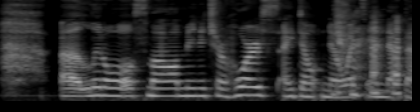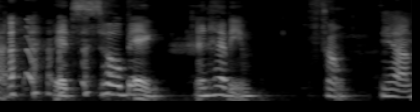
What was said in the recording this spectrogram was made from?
a little small miniature horse. I don't know what's in that bag. It's so big and heavy. So, yeah.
